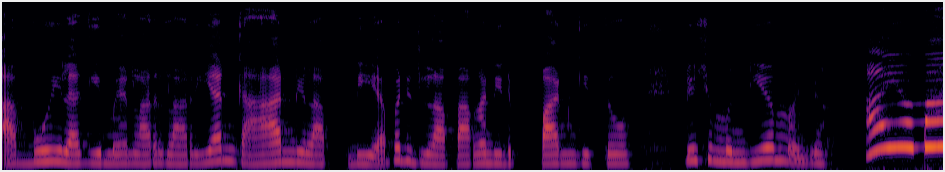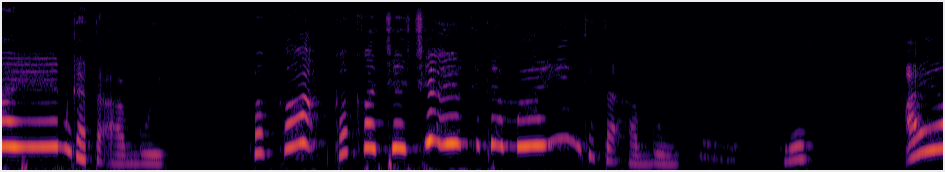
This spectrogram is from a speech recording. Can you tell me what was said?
Abuy lagi main lari-larian kan di lap, di apa di lapangan di depan gitu. Dia cuma diem aja. Ayo main kata Abuy. Kakak, kakak Cece ayo kita main kata Abuy. Terus ayo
